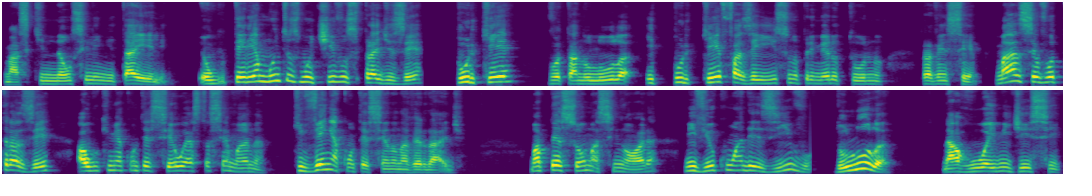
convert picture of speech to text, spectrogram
mas que não se limita a ele. Eu teria muitos motivos para dizer por que votar no Lula e por que fazer isso no primeiro turno para vencer. Mas eu vou trazer algo que me aconteceu esta semana, que vem acontecendo na verdade. Uma pessoa, uma senhora, me viu com um adesivo do Lula na rua e me disse:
